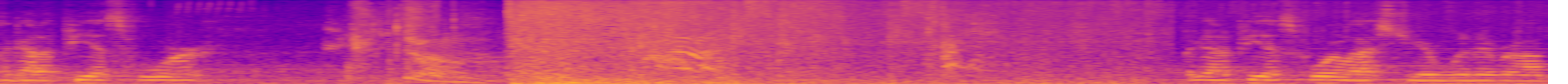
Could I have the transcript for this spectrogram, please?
I got a PS4. I got a PS4 last year whenever I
